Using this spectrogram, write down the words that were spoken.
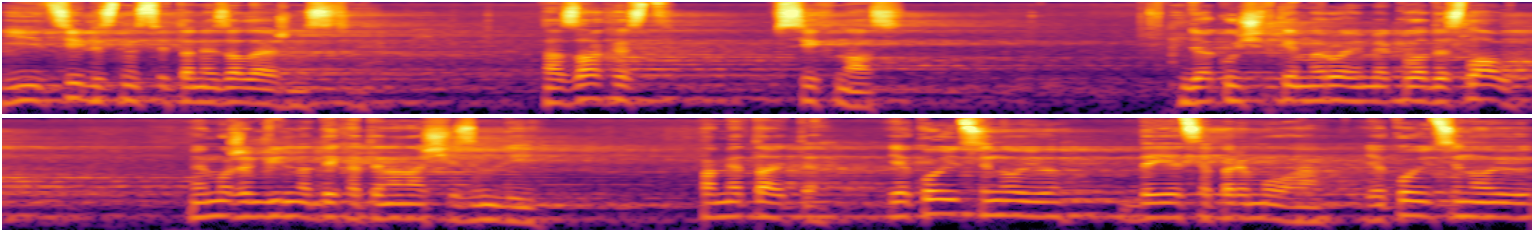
її цілісності та незалежності, на захист всіх нас. Дякуючи таким героям, як Владислав, ми можемо вільно дихати на нашій землі. Пам'ятайте, якою ціною дається перемога, якою ціною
